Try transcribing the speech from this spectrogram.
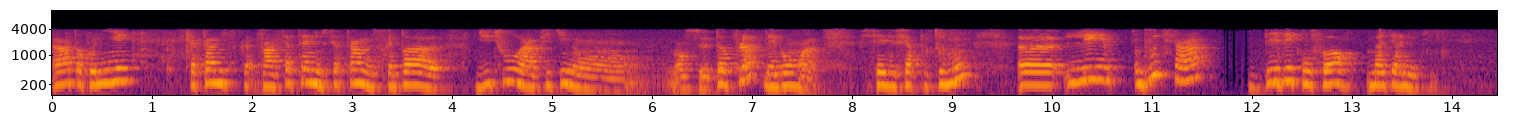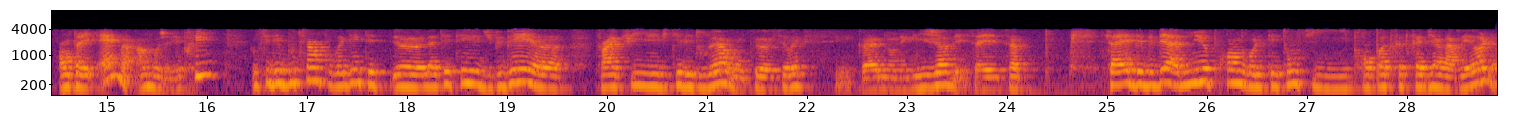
hein, tant qu'on y est. Certains, enfin, certaines ou certains ne seraient pas du tout impliqués dans ce top flop, mais bon j'essaie de faire pour tout le monde. Euh, les bouts de sein bébé confort maternity en taille M, hein, moi j'avais pris. Donc c'est des bouts de sein pour aider euh, la tétée du bébé, euh, enfin et puis éviter les douleurs. Donc c'est vrai que c'est quand même non négligeable et ça, ça, aide le bébé à mieux prendre le téton s'il prend pas très très bien la réole.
